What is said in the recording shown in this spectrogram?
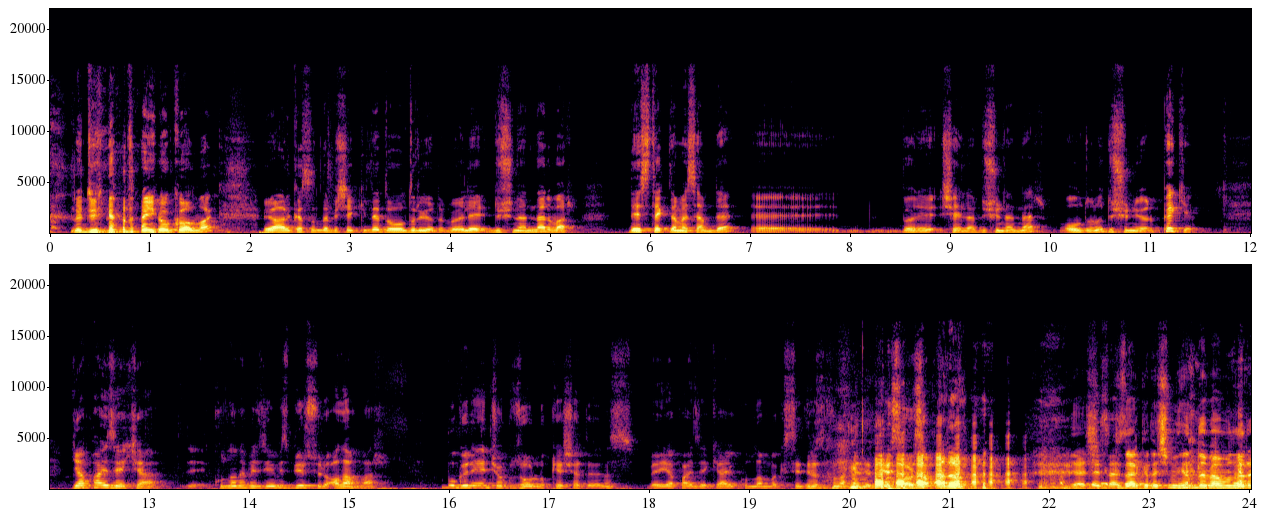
ve dünyadan yok olmak ve arkasında bir şekilde dolduruyordu. Böyle düşünenler var. Desteklemesem de e, böyle şeyler düşünenler olduğunu düşünüyorum. Peki yapay zeka e, kullanabileceğimiz bir sürü alan var. Bugün en çok zorluk yaşadığınız ve yapay zekayı kullanmak istediğiniz alan nedir diye sorsam Anıl. ya şimdi Mesela- kız arkadaşımın yanında ben bunları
